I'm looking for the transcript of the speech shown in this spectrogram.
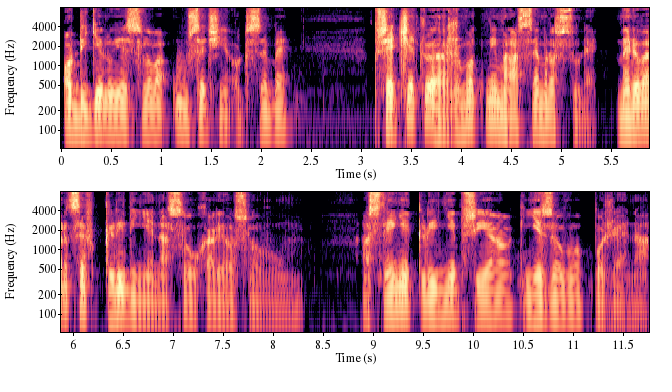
odděluje slova úsečně od sebe, přečetl hřmotným hlasem rozsudek. Medovarce v klidně naslouchal jeho slovům a stejně klidně přijal knězovo požehná.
